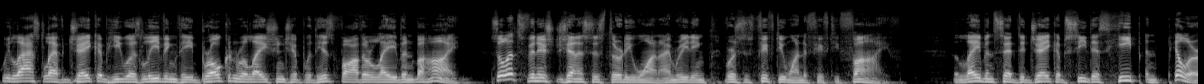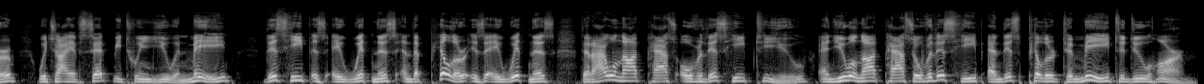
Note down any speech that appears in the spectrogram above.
We last left Jacob, he was leaving the broken relationship with his father Laban behind. So let's finish Genesis 31. I'm reading verses 51 to 55. Laban said to Jacob, See this heap and pillar which I have set between you and me. This heap is a witness, and the pillar is a witness that I will not pass over this heap to you, and you will not pass over this heap and this pillar to me to do harm.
